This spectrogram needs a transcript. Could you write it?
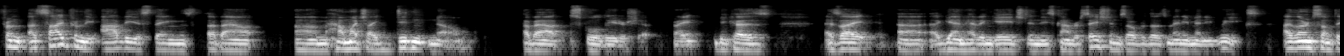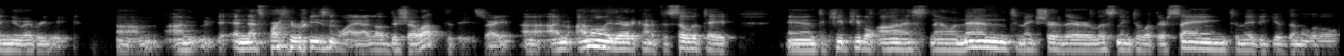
from aside from the obvious things about um, how much I didn't know about school leadership, right? Because as I uh, again have engaged in these conversations over those many many weeks, I learned something new every week. Um, I'm, and that's part of the reason why I love to show up to these. Right? Uh, I'm I'm only there to kind of facilitate and to keep people honest now and then to make sure they're listening to what they're saying to maybe give them a little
